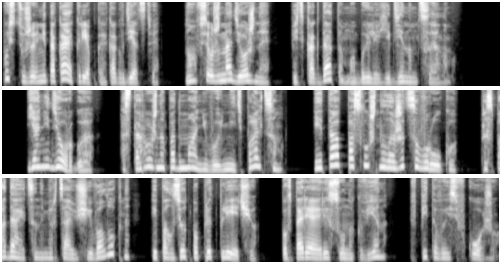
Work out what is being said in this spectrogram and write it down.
пусть уже не такая крепкая, как в детстве, но все же надежная, ведь когда-то мы были единым целым. Я не дергаю, осторожно подманиваю нить пальцем и та послушно ложится в руку, распадается на мерцающие волокна и ползет по предплечью, повторяя рисунок вен, впитываясь в кожу.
